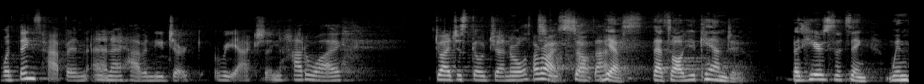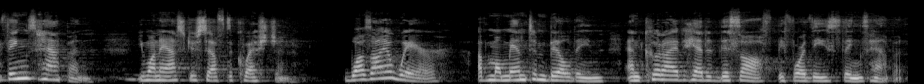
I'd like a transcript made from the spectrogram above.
when things happen and I have a knee jerk reaction, how do I do I just go general? All right. So, that? yes, that's all you can do. But here's the thing when things happen, you want to ask yourself the question Was I aware of momentum building and could I have headed this off before these things happened?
